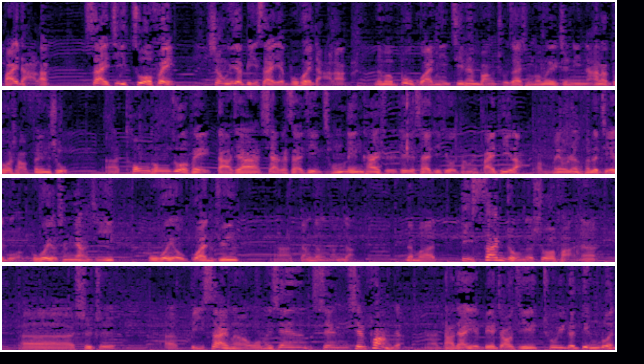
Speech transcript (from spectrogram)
白打了，赛季作废，剩余的比赛也不会打了。那么不管你积分榜处在什么位置，你拿了多少分数，啊，通通作废，大家下个赛季从零开始，这个赛季就等于白踢了，啊，没有任何的结果，不会有升降级，不会有冠军，啊，等等等等。那么第三种的说法呢，呃，是指，呃，比赛呢我们先先先放着，啊，大家也别着急出一个定论。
